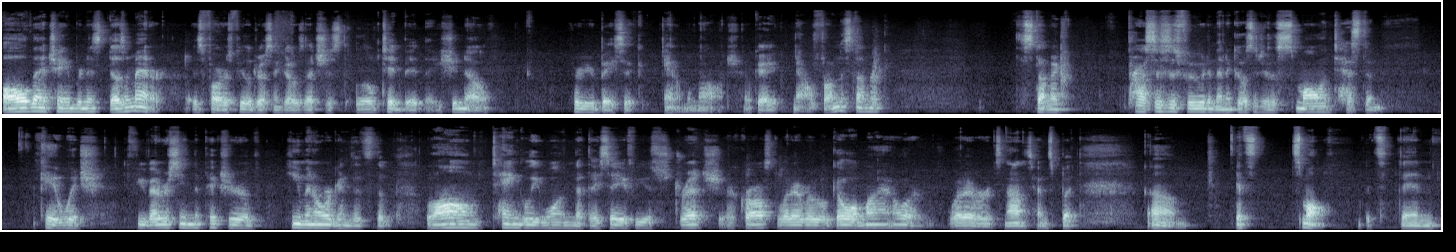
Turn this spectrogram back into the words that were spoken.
All that chamberedness doesn't matter as far as field dressing goes. That's just a little tidbit that you should know for your basic animal knowledge. Okay? Now, from the stomach, the stomach processes food and then it goes into the small intestine. Okay, which, if you've ever seen the picture of human organs. It's the long, tangly one that they say if you stretch across whatever, it'll go a mile or whatever. It's nonsense, but um, it's small, it's thin,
